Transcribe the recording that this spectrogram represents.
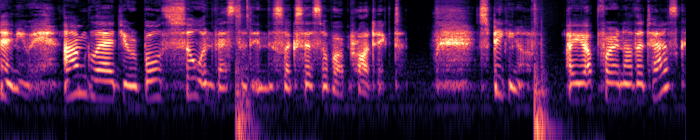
Anyway, I'm glad you're both so invested in the success of our project. Speaking of, are you up for another task?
